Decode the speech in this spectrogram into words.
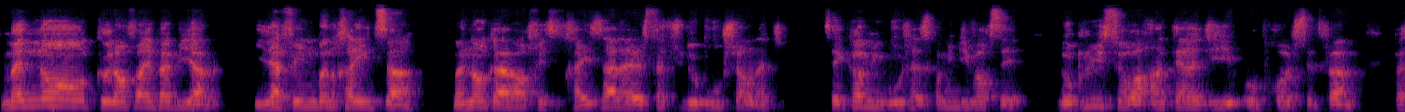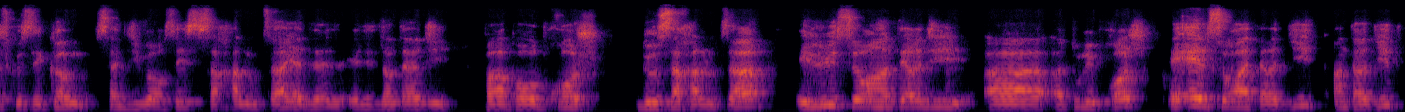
Maintenant que l'enfant n'est pas viable, il a fait une bonne Khalitsa. Maintenant qu'avoir fait cette Khalitsa, elle a le statut de Groucha, on a dit. C'est comme une Groucha, c'est comme une divorcée. Donc lui sera interdit aux proches de cette femme parce que c'est comme sa divorcée, sa chaloutza, il y, a des, il interdits par rapport aux proches de sa chaloutza, et lui sera interdit à, à tous les proches, et elle sera interdite, interdite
